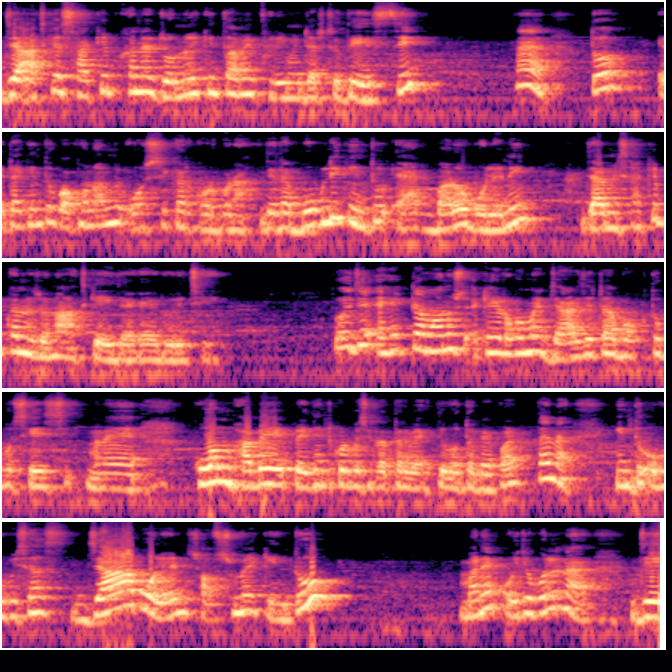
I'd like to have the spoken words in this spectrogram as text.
যে আজকে সাকিব খানের জন্যই কিন্তু আমি ফিল্ম ইন্ডাস্ট্রিতে এসেছি। হ্যাঁ তো এটা কিন্তু কখনো আমি অস্বীকার করব না। যেটা বুবলি কিন্তু একবারও বলেনি যে আমি সাকিব খানের জন্য আজকে এই জায়গায় রয়েছি। তো ওই যে এক একটা মানুষ এক এক রকমের, যার যেটা বক্তব্য সে সে- মানে কোনভাবে প্রেজেন্ট করবে সেটা তার ব্যক্তিগত ব্যাপার, তাই না? কিন্তু অবিশ্বাস যা বলেন সবসময় কিন্তু মানে ওই যে বলে না যে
